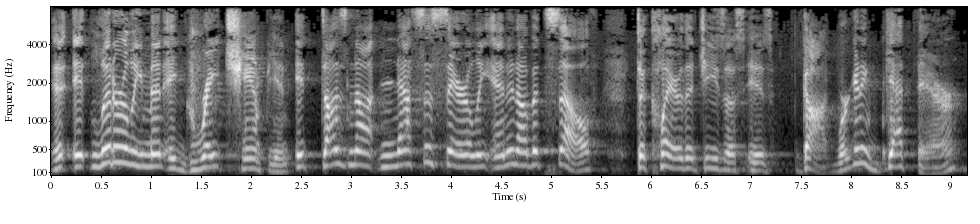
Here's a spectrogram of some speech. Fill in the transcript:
It, it literally meant a great champion. It does not necessarily, in and of itself, declare that Jesus is God. We're going to get there.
